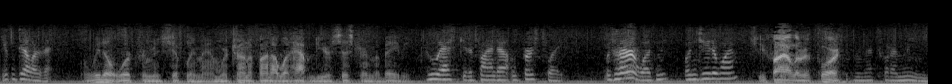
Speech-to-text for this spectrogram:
You can tell her that. Well, we don't work for Miss Shipley, ma'am. We're trying to find out what happened to your sister and the baby. Who asked you to find out in the first place? It was her, wasn't it? Wasn't she the one? She filed a report. Well, that's what I mean.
